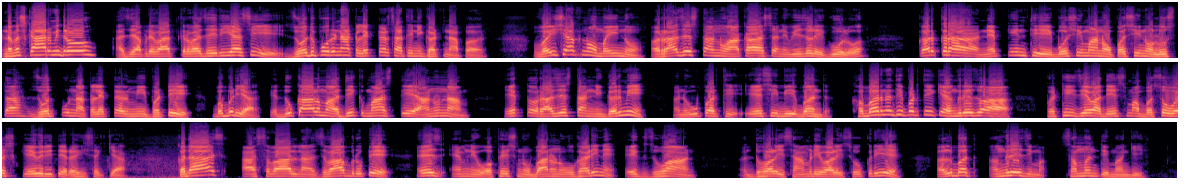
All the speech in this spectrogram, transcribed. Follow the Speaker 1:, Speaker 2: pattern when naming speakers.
Speaker 1: નમસ્કાર મિત્રો. આજે આપણે વાત કરવા જઈ રહ્યા છીએ જોધપુરના કલેક્ટર સાથેની ઘટના પર. વૈશાખનો મહિનો, રાજસ્થાનનું આકાશ અને વીજળી ગુલો, કરકરા નેપકિનથી બોશીમાનો પસીનો લૂસતા જોધપુરના કલેક્ટર મી. ભટ્ટી બબડ્યા કે દુકાળમાં અધિક માસ તે આનું નામ. એક તો રાજસ્થાનની ગરમી અને ઉપરથી એસીબી બંધ. ખબર નથી પડતી કે અંગ્રેજો આ ભઠ્ઠી જેવા દેશમાં બસો વર્ષ કેવી રીતે રહી શક્યા? કદાચ આ સવાલના જવાબ રૂપે એ જ એમની ઓફિસનું બારણું ઉઘાડીને એક જુવાન ધોળી સાંભળીવાળી છોકરીએ અલબત્ત અંગ્રેજીમાં સંમતિ માંગી,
